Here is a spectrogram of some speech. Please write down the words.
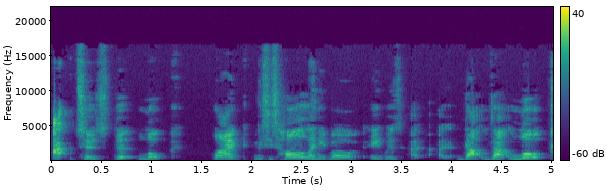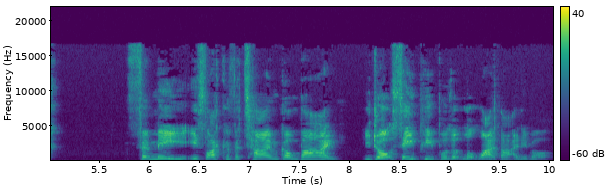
actors that look like Mrs. Hall anymore. It was uh, uh, that that look for me is like of a time gone by. You don't see people that look like that anymore.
